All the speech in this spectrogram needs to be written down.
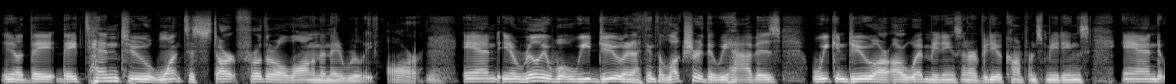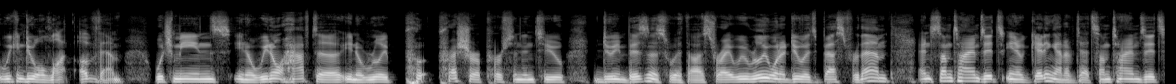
you know they they tend to want to start further along than they really are. Yeah. and you know really what we do and i think the luxury that we have is we can do our, our web meetings and our video conference meetings and we can do a lot of them which means you know we don't have to you know really pr- pressure a person into doing business with us right? We really want to do what's best for them and sometimes it's you know getting out of debt. Sometimes it's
